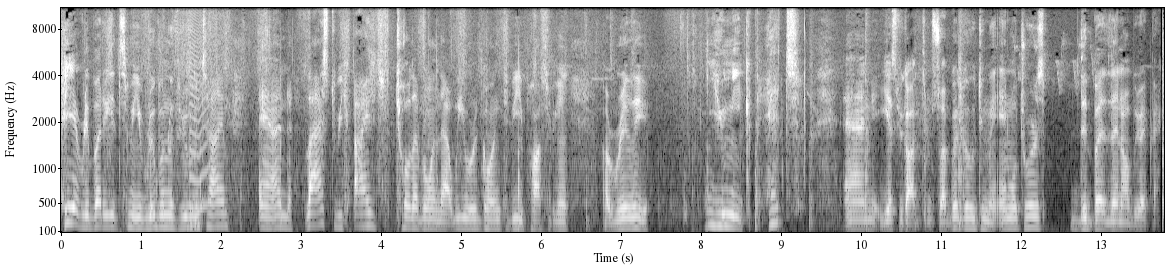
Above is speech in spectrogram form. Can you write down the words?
Hey everybody, it's me, Reuben with Reuben Time. And last week I told everyone that we were going to be possibly getting a really unique pet. And yes, we got them. So I'm going to go do my animal tours, but then I'll be right back.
